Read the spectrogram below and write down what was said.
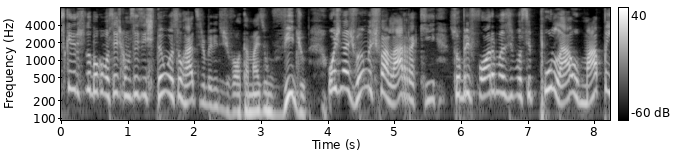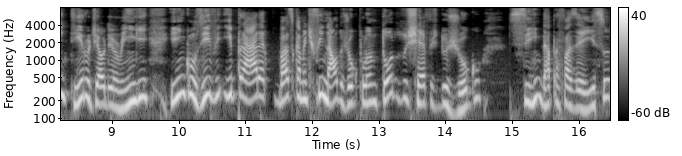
meus queridos, tudo bom com vocês? Como vocês estão? Eu sou o Rádio, sejam bem-vindos de volta a mais um vídeo. Hoje nós vamos falar aqui sobre formas de você pular o mapa inteiro de Elden Ring e inclusive ir para a área basicamente final do jogo, pulando todos os chefes do jogo. Sim, dá para fazer isso.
